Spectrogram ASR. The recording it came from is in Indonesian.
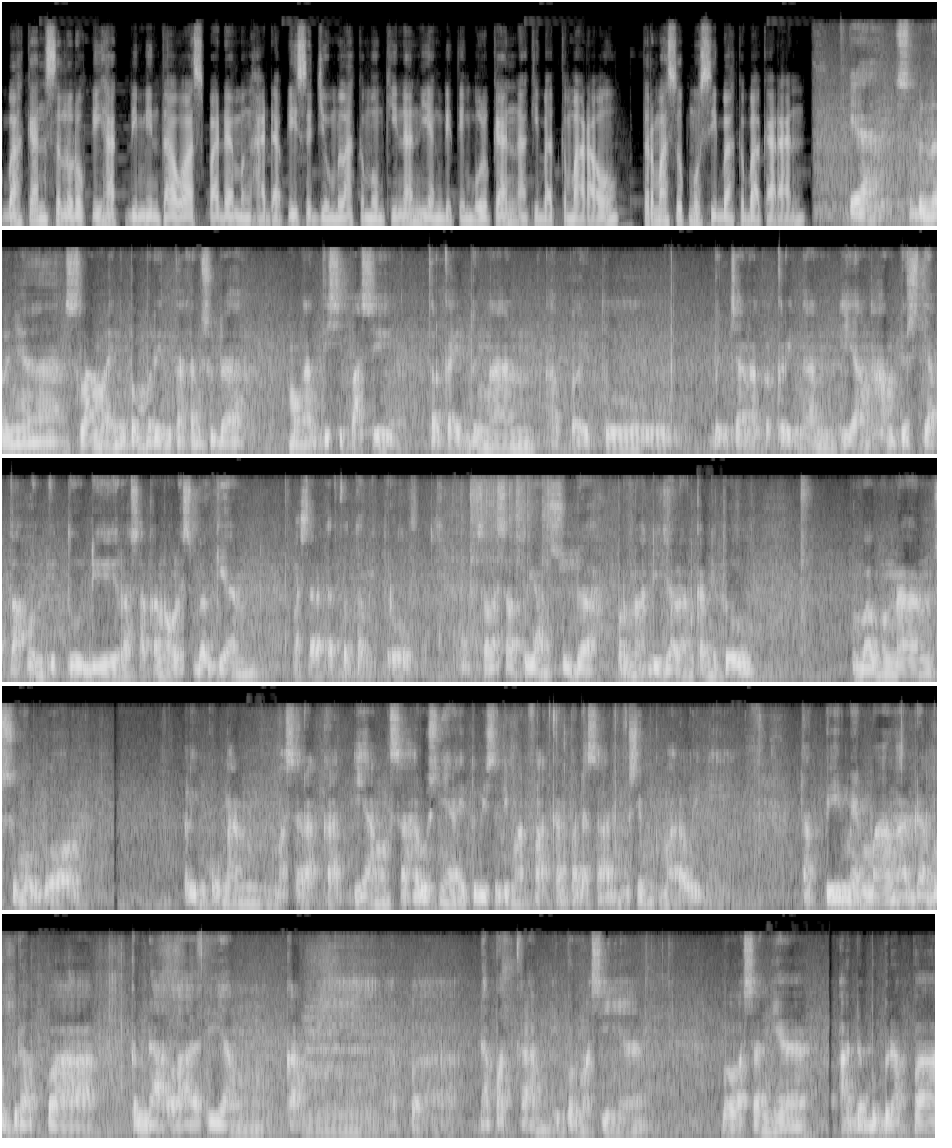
Bahkan seluruh pihak diminta waspada menghadapi sejumlah kemungkinan yang ditimbulkan akibat kemarau, termasuk musibah kebakaran. Ya, sebenarnya selama ini pemerintah kan sudah mengantisipasi terkait dengan apa itu bencana kekeringan yang hampir setiap tahun itu dirasakan oleh sebagian masyarakat Kota Metro. Salah satu yang sudah pernah dijalankan itu pembangunan sumur bor lingkungan masyarakat yang seharusnya itu bisa dimanfaatkan pada saat musim kemarau ini. Tapi memang ada beberapa kendala yang kami apa dapatkan informasinya bahwasannya ada beberapa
